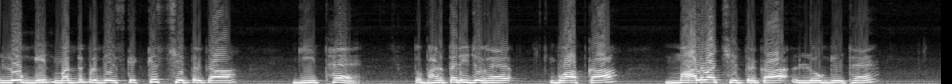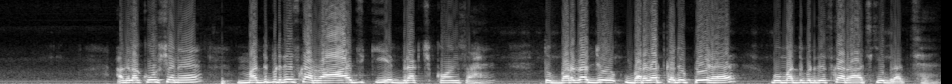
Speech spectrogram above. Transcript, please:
लोकगीत मध्य प्रदेश के किस क्षेत्र का गीत है? तो भरतरी जो है, वो आपका मालवा क्षेत्र का लोकगीत है। अगला क्वेश्चन है, मध्य प्रदेश का राजकीय वृक्ष कौन सा है? तो बरगद जो, बरगद का जो पेड़ है, वो मध्य प्रदेश का राजकीय वृक्ष है।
